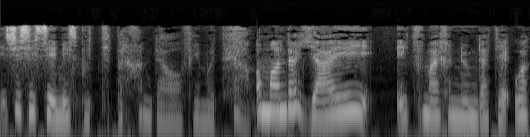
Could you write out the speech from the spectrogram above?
soos jy sê mens moet dieper gaan delf, jy moet. Ja. Amanda, jy het vir my genoem dat jy ook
